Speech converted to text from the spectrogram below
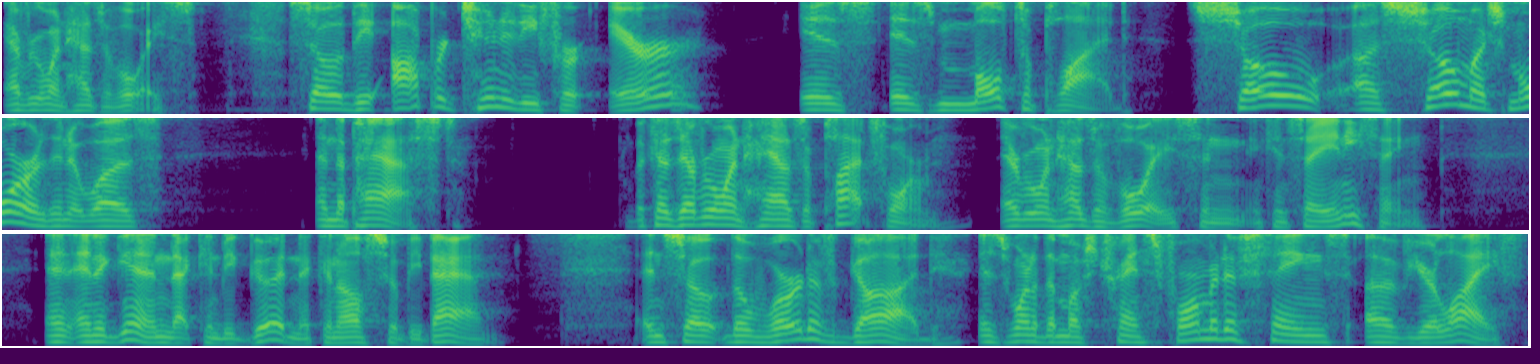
everyone has a voice. So the opportunity for error is is multiplied so uh, so much more than it was in the past because everyone has a platform everyone has a voice and, and can say anything and, and again that can be good and it can also be bad and so the word of god is one of the most transformative things of your life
